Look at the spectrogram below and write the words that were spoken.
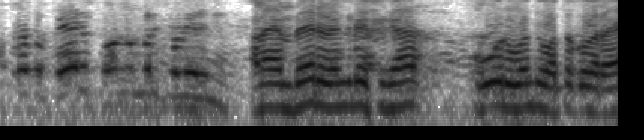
அப்புறம் பேரு ஃபோன் நம்பர் சொல்லிருங்க. ஆனா என் பேர் வெங்கடேஷுங்க. ஊர் வந்து ஒத்தக்குதிரை.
